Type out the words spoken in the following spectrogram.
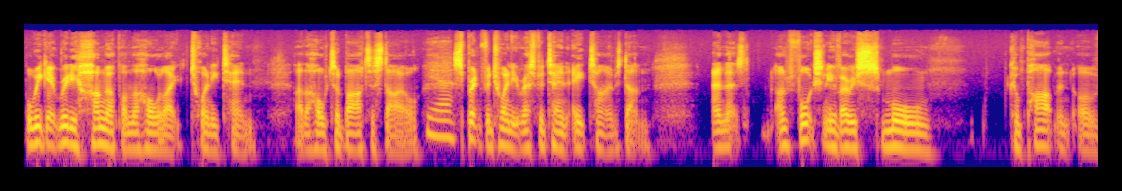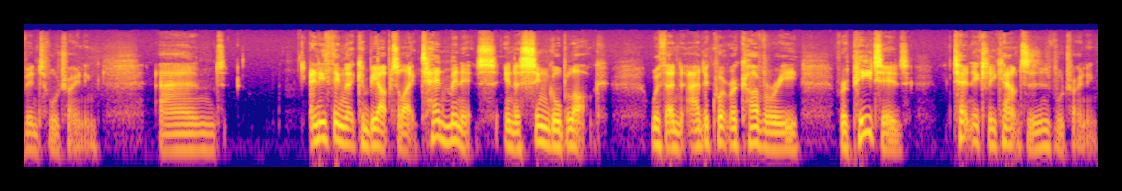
but we get really hung up on the whole like 2010, uh, the whole Tabata style. Yeah. Sprint for 20, rest for 10, eight times done. And that's unfortunately a very small compartment of interval training. And anything that can be up to like 10 minutes in a single block with an adequate recovery repeated technically counts as interval training.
